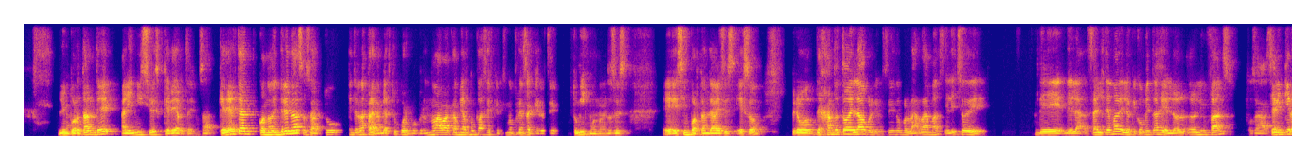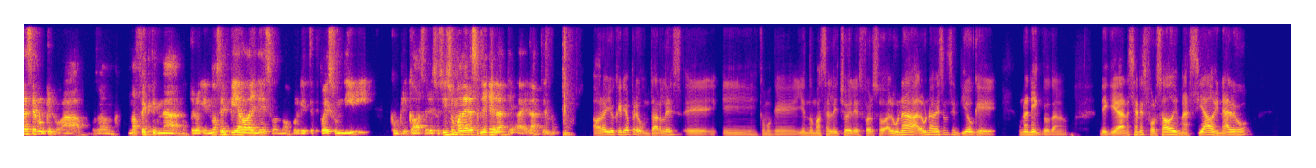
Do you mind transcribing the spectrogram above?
lo importante al inicio es quererte, o sea, quererte an- cuando entrenas, o sea, tú entrenas para cambiar tu cuerpo, pero no va a cambiar nunca si es que tú no aprendes a quererte tú mismo, ¿no? Entonces, eh, es importante a veces eso, pero dejando todo de lado, porque me estoy yendo por las ramas, el hecho de, de, de la, o sea, el tema de lo que comentas de OnlyFans, o sea, si alguien quiere hacerlo, que lo haga, o sea, no afecte en nada, ¿no? Pero que no se pierda en eso, ¿no? Porque te puedes hundir y complicado hacer eso. Si es su manera de salir adelante, adelante, ¿no? Ahora yo quería preguntarles, eh, y como que yendo más al hecho del esfuerzo, ¿alguna, ¿alguna vez han sentido que, una anécdota, ¿no? De que han- se han esforzado demasiado en algo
